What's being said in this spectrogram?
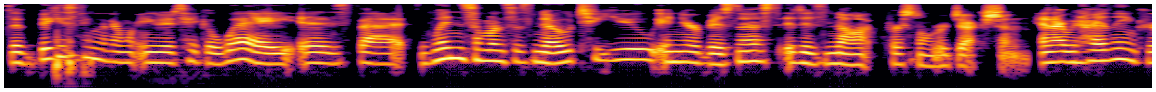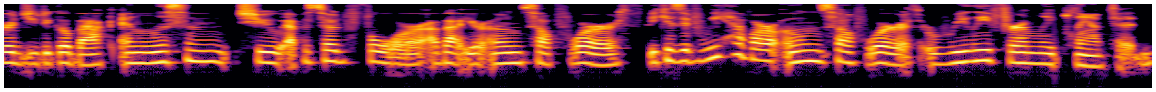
the biggest thing that I want you to take away is that when someone says no to you in your business, it is not personal rejection. And I would highly encourage you to go back and listen to episode four about your own self worth. Because if we have our own self worth really firmly planted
